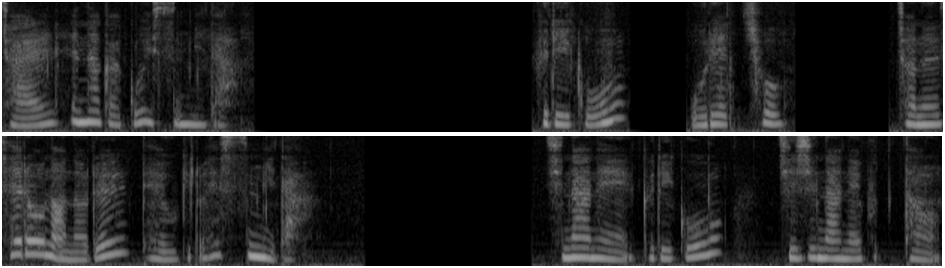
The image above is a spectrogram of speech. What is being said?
잘 해나가고 있습니다. 그리고 올해 초 저는 새로운 언어를 배우기로 했습니다. 지난해 그리고 지지난해부터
